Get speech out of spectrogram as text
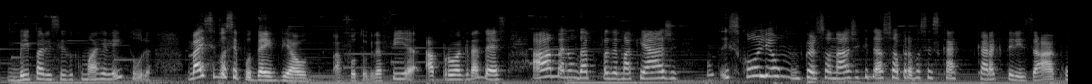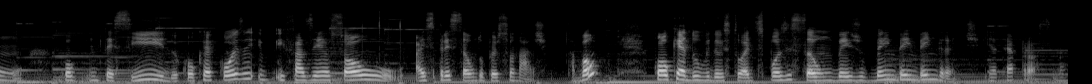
bem parecido com uma releitura. Mas se você puder enviar a fotografia, a Pro agradece. Ah, mas não dá para fazer maquiagem? Escolha um personagem que dá só para você se caracterizar com um tecido, qualquer coisa e fazer só o, a expressão do personagem, tá bom? Qualquer dúvida eu estou à disposição. Um beijo bem, bem, bem grande e até a próxima.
